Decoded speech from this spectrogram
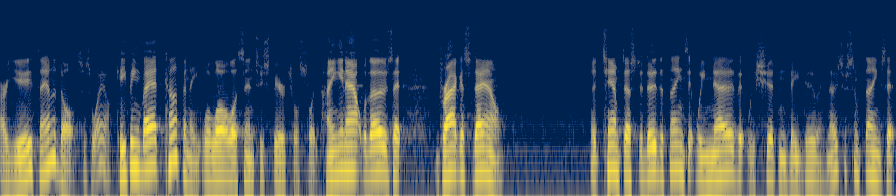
our youth and adults as well. Keeping bad company will lull us into spiritual sleep. Hanging out with those that drag us down, that tempt us to do the things that we know that we shouldn't be doing. Those are some things that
